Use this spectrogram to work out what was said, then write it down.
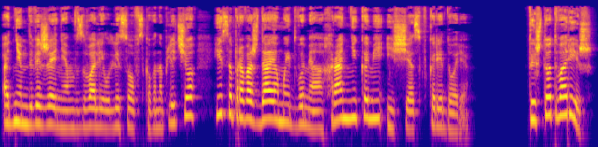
Одним движением взвалил Лисовского на плечо и, сопровождаемый двумя охранниками, исчез в коридоре. «Ты что творишь?»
